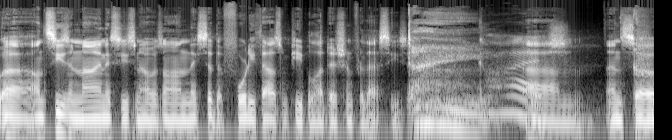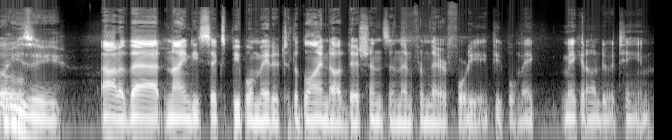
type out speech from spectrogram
uh, on season nine, the season I was on, they said that 40,000 people auditioned for that season. Gosh. Um, and so Crazy. Out of that, 96 people made it to the blind auditions, and then from there, 48 people make make it onto a team.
